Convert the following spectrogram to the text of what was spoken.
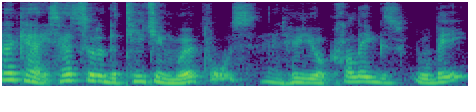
Okay, so that's sort of the teaching workforce and who your colleagues will be.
